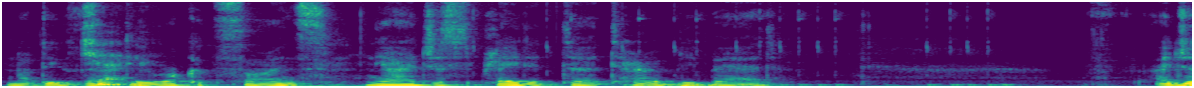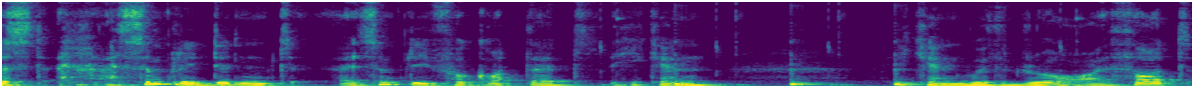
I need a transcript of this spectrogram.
not exactly rocket science. Yeah, I just played it uh, terribly bad. I just, I simply didn't, I simply forgot that he can, he can withdraw. I thought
